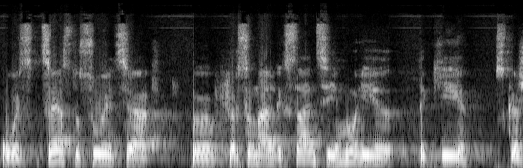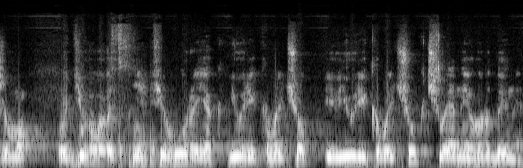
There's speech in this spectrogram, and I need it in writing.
Ось це стосується персональних санкцій. Ну і такі, скажімо, одіозні фігури, як Юрій Ковальчук, Юрій Ковальчук, члени його родини.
